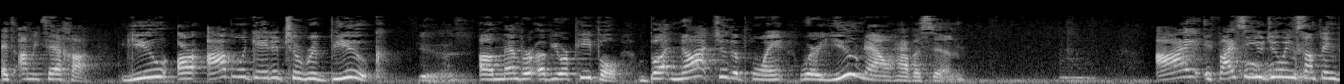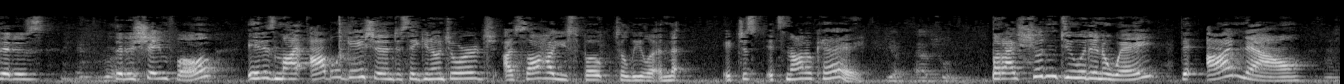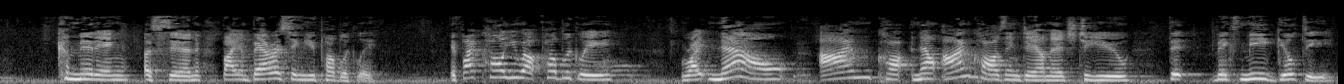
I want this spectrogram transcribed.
et amitecha. You are obligated to rebuke Yes. a member of your people, but not to the point where you now have a sin. I, if I see you doing something that is, that is shameful, it is my obligation to say, you know, George, I saw how you spoke to Leela and that, it just, it's not okay. Yeah, absolutely. But I shouldn't do it in a way that I'm now committing a sin by embarrassing you publicly. If I call you out publicly, right now, I'm ca- now I'm causing damage to you that makes me guilty.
